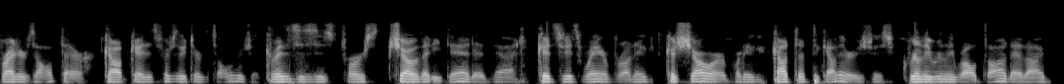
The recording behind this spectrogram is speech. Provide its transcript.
writers out there. God, especially of television. Because this is his first show that he did, and that kids his way of running a show or putting content together is just really, really well done. And I'm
